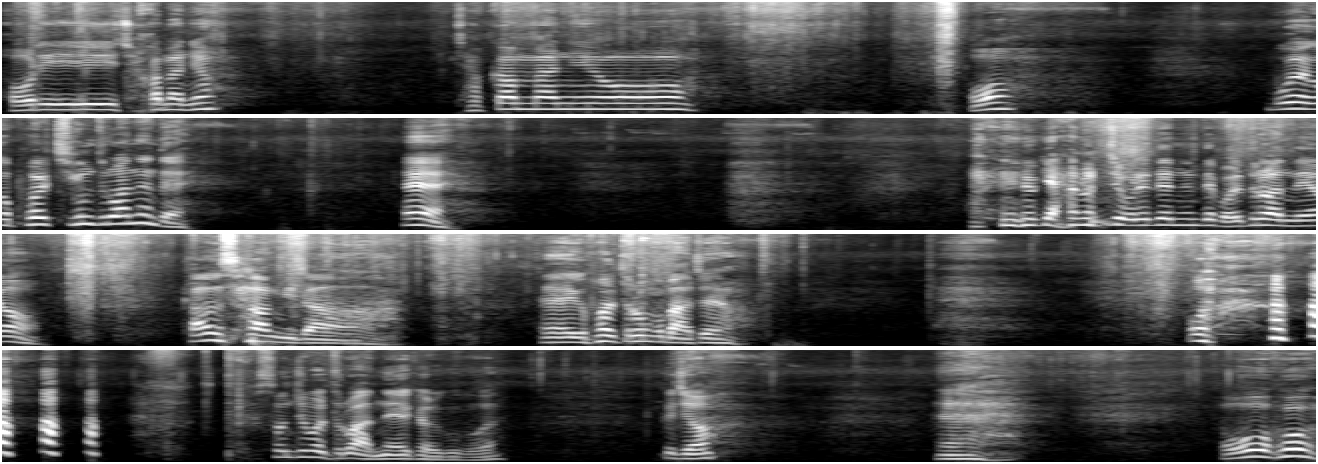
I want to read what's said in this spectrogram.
벌이, 잠깐만요. 잠깐만요. 어? 뭐야, 이거 벌 지금 들어왔는데. 예. 여기 안 온 지 오래됐는데 벌 들어왔네요. 감사합니다. 예, 이거 벌 들어온 거 맞아요. 어, 손주벌 들어왔네요, 결국은. 그죠? 예. 오호.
